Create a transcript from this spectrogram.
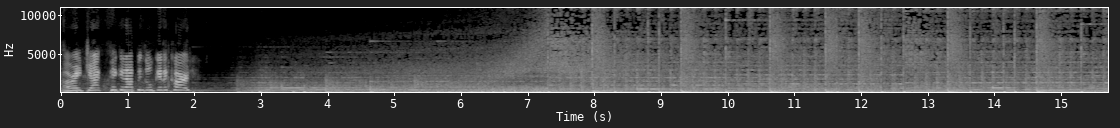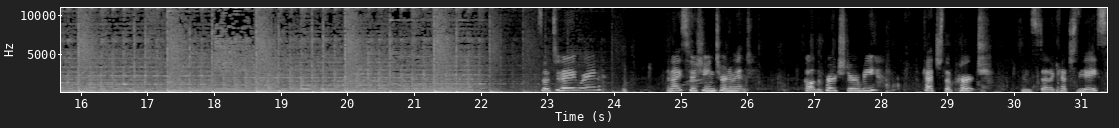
All right, Jack, pick it up and go get a card. So today we're in an ice fishing tournament called the Perch Derby. Catch the perch instead of catch the ace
